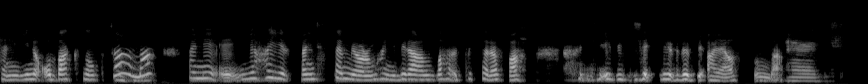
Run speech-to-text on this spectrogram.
hani yine odak nokta ama hani e, hayır ben istemiyorum hani biraz daha öte tarafa diyebilecekleri de bir ay aslında. Evet.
